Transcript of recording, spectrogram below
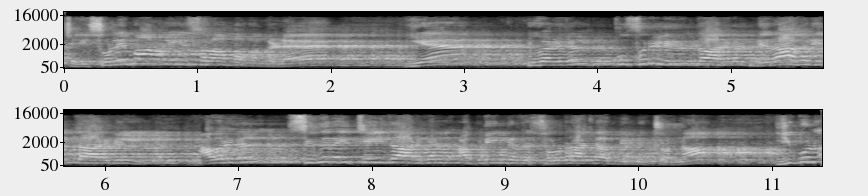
சரி சுலைமான் அலி இஸ்லாம் அவங்கள ஏன் இவர்கள் குஃபரில் இருந்தார்கள் நிராகரித்தார்கள் அவர்கள் சிகரை செய்தார்கள் அப்படிங்கிறத சொல்றாங்க அப்படின்னு சொன்னா இபுன்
